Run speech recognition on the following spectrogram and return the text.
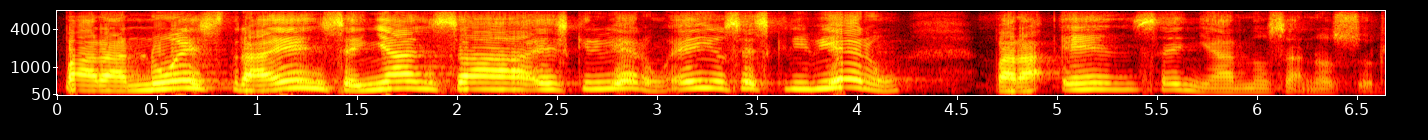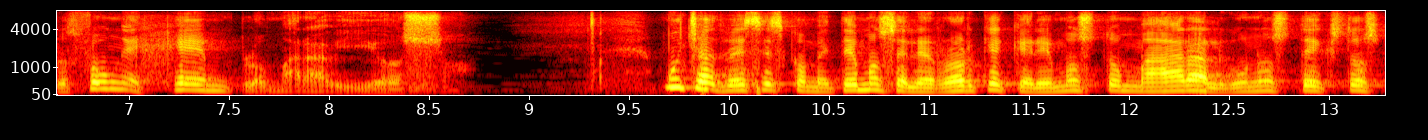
para nuestra enseñanza escribieron. Ellos escribieron para enseñarnos a nosotros. Fue un ejemplo maravilloso. Muchas veces cometemos el error que queremos tomar algunos textos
